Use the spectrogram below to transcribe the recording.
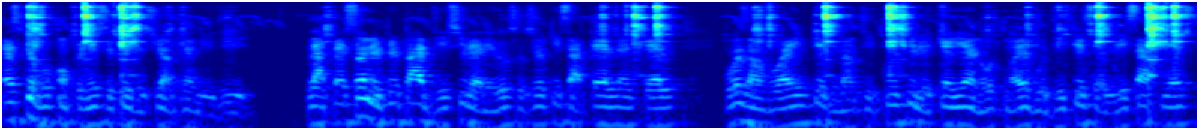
Est-ce que vous comprenez ce que je suis en train de dire? La personne ne peut pas dire sur les réseaux sociaux qui s'appelle un tel, vous envoyez une pièce d'identité sur laquelle il y a un autre nom et vous dites que c'est lui sa pièce,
